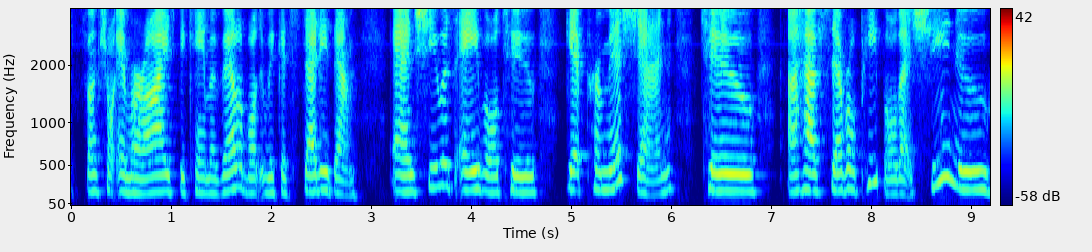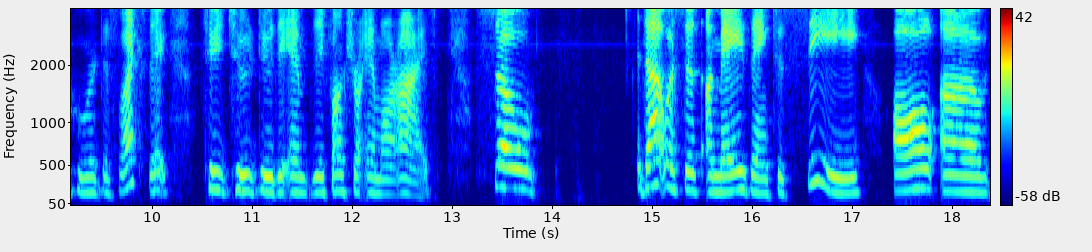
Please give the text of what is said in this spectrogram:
functional MRIs became available that we could study them. And she was able to get permission to uh, have several people that she knew who were dyslexic to, to do the, the functional MRIs. So that was just amazing to see all of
